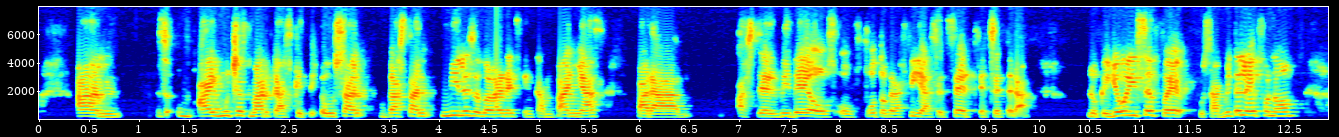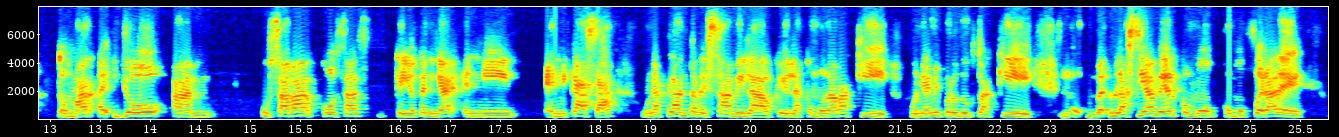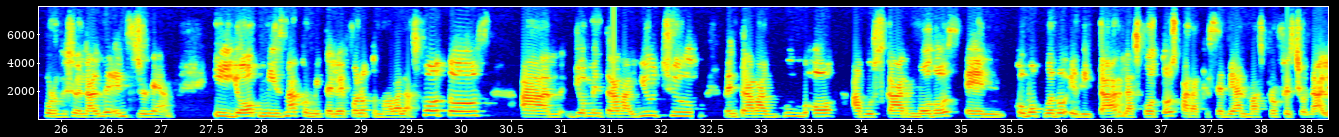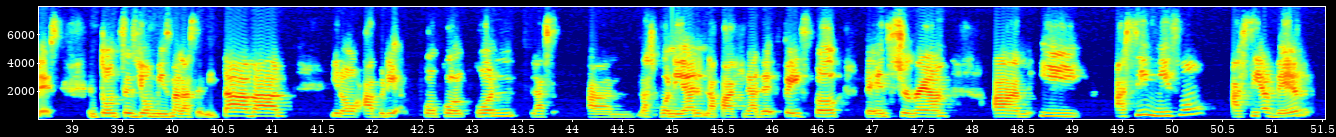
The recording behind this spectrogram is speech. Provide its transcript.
hay muchas marcas que usan, gastan miles de dólares en campañas para hacer videos o fotografías, etcétera. Lo que yo hice fue usar mi teléfono, tomar, eh, yo usaba cosas que yo tenía en mi, en mi casa, una planta de sábila, ok, la acomodaba aquí, ponía mi producto aquí, lo, lo hacía ver como, como fuera de profesional de Instagram. Y yo misma con mi teléfono tomaba las fotos, yo me entraba a YouTube, me entraba a Google a buscar modos en cómo puedo editar las fotos para que se vean más profesionales. Entonces yo misma las editaba, you know, abría, con, las, las ponía en la página de Facebook, de Instagram, y así mismo hacía ver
